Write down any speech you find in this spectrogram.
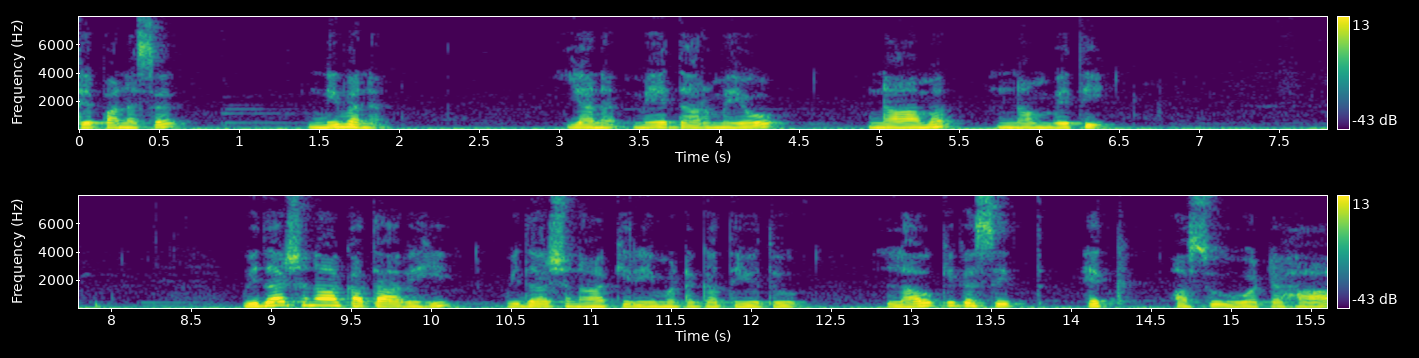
දෙපනස නිවන යන මේ ධර්මයෝ නාම නම් වෙති. විදර්ශනා කතාවෙහි විදර්ශනා කිරීමට ගත යුතු ලෞකික සිත් එක් අසුවට හා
